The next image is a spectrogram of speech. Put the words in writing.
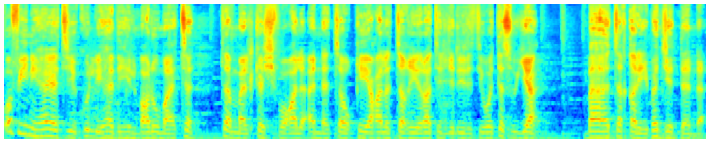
وفي نهاية كل هذه المعلومات تم الكشف على أن التوقيع على التغييرات الجديدة والتسوية بات قريبا جدا.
